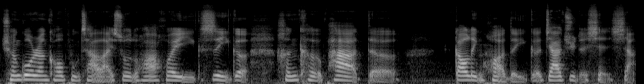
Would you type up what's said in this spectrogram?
全国人口普查来说的话，会是一个很可怕的高龄化的一个加剧的现象。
